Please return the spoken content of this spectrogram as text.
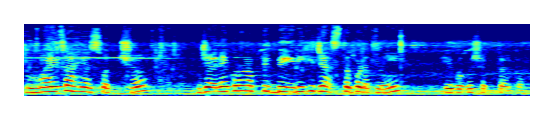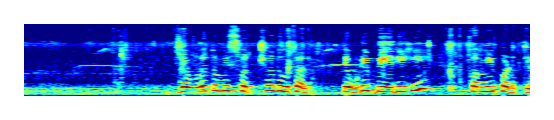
धुवायचं आहे स्वच्छ. जेणेकरून आपली बेरी ही जास्त पडत नाही. हे बघू शकता का? जेवढं तुम्ही स्वच्छ धुताल तेवढी बेरी ही कमी पडते.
